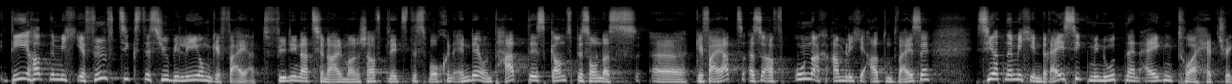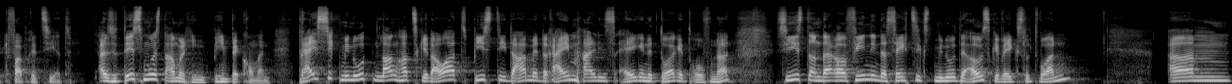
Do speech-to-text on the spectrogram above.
die hat nämlich ihr 50. Jubiläum gefeiert für die Nationalmannschaft letztes Wochenende und hat das ganz besonders äh, gefeiert, also auf unnachahmliche Art und Weise. Sie hat nämlich in 30 Minuten ein Eigentor-Hattrick fabriziert. Also das musst du einmal hin, hinbekommen. 30 Minuten lang hat es gedauert, bis die Dame dreimal ins eigene Tor getroffen hat. Sie ist dann daraufhin in der 60. Minute ausgewechselt worden. Ähm,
